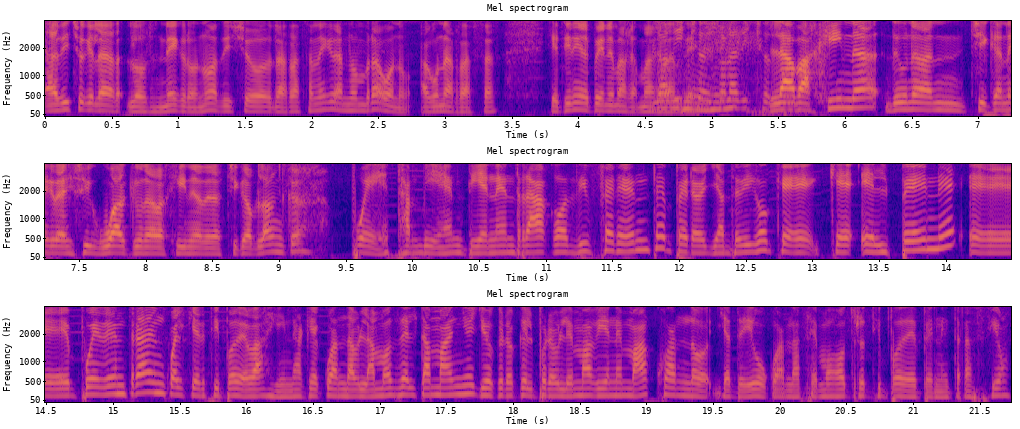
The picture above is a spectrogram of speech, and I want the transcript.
ha dicho que la- los negros, ¿no? Ha dicho la raza negra, has nombrado, bueno, algunas razas, que tienen el pene más, más Lo ha grande. dicho, eso lo ha dicho ¿La tú. vagina de una chica negra es igual que una vagina de la chica blanca? Pues también tienen rasgos diferentes, pero ya te digo que, que el pene eh, puede entrar en cualquier tipo de vagina, que cuando hablamos del tamaño yo creo que el problema viene más cuando, ya te digo, cuando hacemos otro tipo de penetración.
